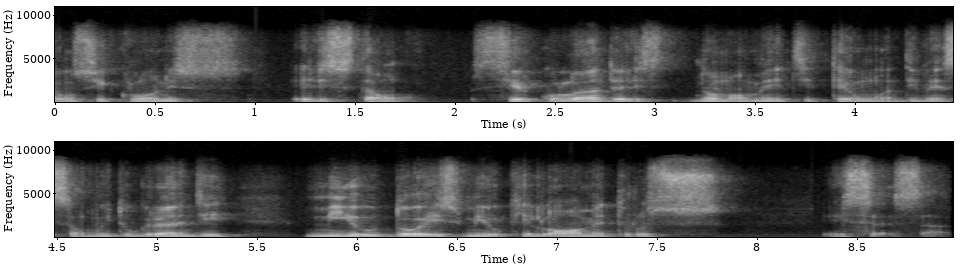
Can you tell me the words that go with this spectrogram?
então, os ciclones eles estão circulando, eles normalmente têm uma dimensão muito grande, mil, dois mil quilômetros, essa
